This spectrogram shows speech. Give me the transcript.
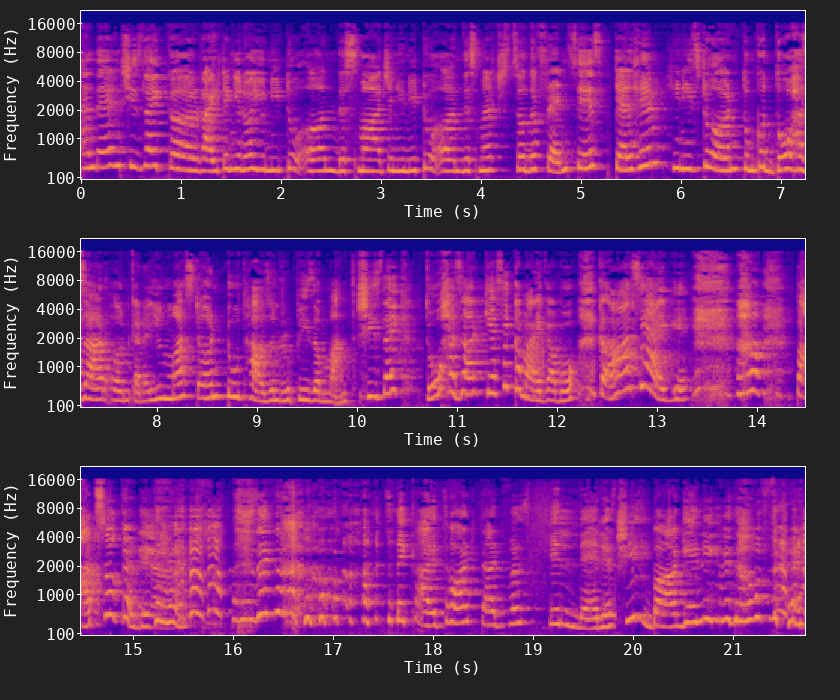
and then she's like uh, writing, you know, you need to earn this much and you need to earn this much. So the friend says, tell him he needs to earn, tumko 2000 earn karna. You must earn 2000 rupees a month. She's like, 2000 कैसे कमाएगा वो? कहाँ से आएँगे? 500 कर देते हैं. Like, I thought that was hilarious. She's bargaining with her friend.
